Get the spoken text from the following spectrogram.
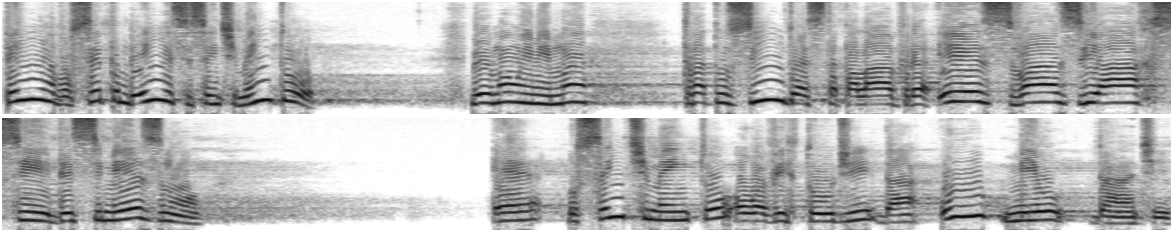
tenha você também esse sentimento. Meu irmão e minha irmã, traduzindo esta palavra, esvaziar-se de si mesmo, é o sentimento ou a virtude da humildade.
